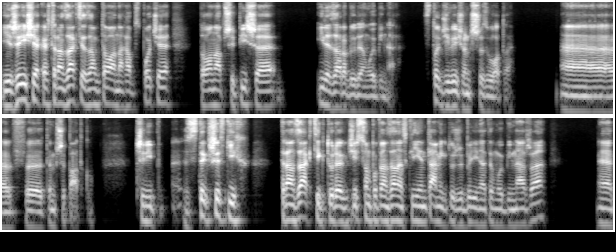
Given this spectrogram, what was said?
Jeżeli się jakaś transakcja zamknęła na HubSpocie, to ona przypisze, ile zarobił ten webinar. 193 zł e, w tym przypadku. Czyli z tych wszystkich transakcji, które gdzieś są powiązane z klientami, którzy byli na tym webinarze, e,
